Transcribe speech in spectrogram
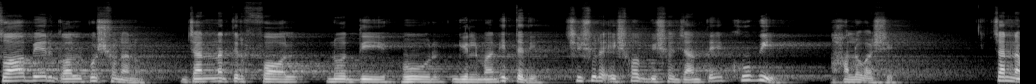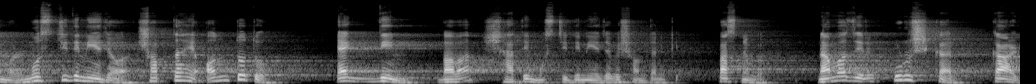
সবের গল্প শোনানো, জান্নাতের ফল, নদী, হুর গিলমান ইত্যাদি। শিশুরা এসব বিষয় জানতে খুবই ভালোবাসে। চার নম্বর, মসজিদে নিয়ে যাওয়া, সপ্তাহে অন্তত একদিন বাবা সাথে মসজিদে নিয়ে যাবে সন্তানকে। পাঁচ নম্বর, নামাজের পুরস্কার কার্ড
